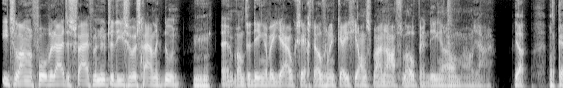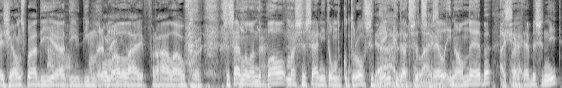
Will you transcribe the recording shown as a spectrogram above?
iets langer voorbereidt is vijf minuten, die ze waarschijnlijk doen. Eh, want de dingen wat jij ook zegt over een Kees Jansma na afloop en dingen allemaal, ja. Ja, want Kees Jansma die, eh, Nou, die, die begon allerlei verhalen over... ze zijn wel aan de bal, maar ze zijn niet onder controle. Ze Ja, denken nee, dat ze het spel in handen hebben, maar jij- dat hebben ze niet.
